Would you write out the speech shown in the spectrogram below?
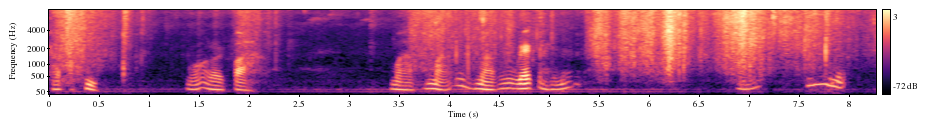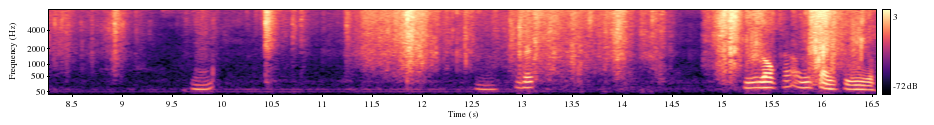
ครับเงาะอร่อยฝ่าหมากหมากหมากลูกเล็กอะเห็นไหม เล็กนี่ลกแล้วอันนี้แต่งจริงอยู่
